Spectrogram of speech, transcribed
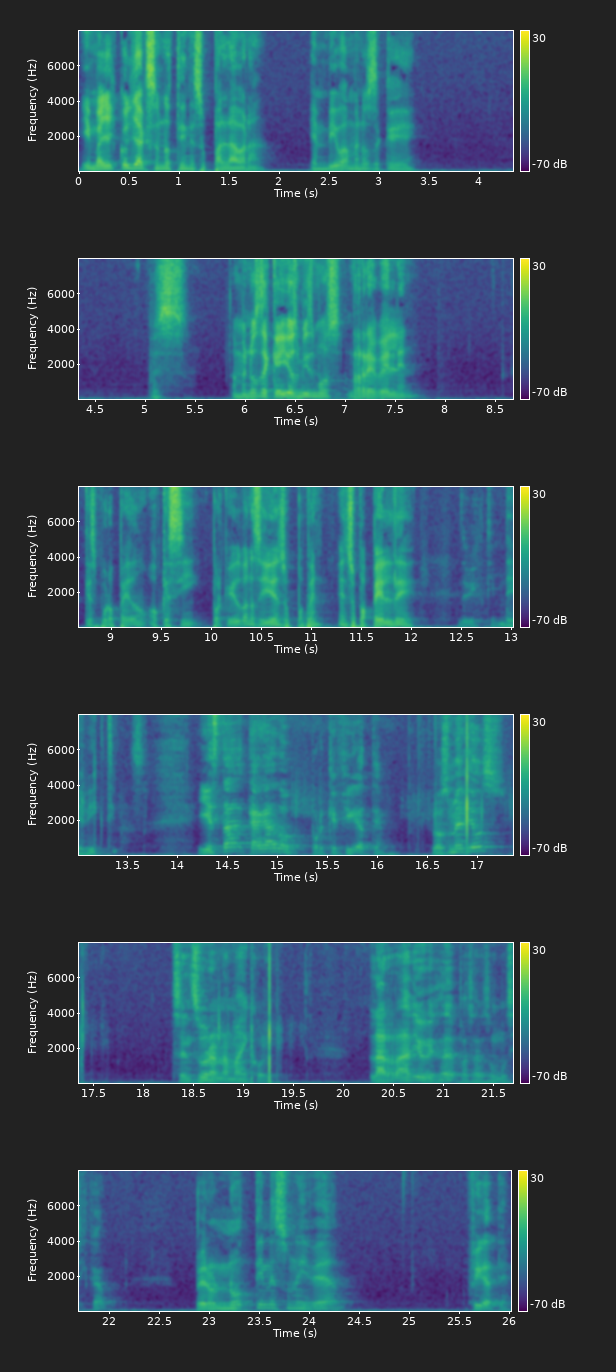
Y Michael Jackson no tiene su palabra en vivo, a menos de que, pues, a menos de que ellos mismos revelen que es puro pedo o que sí, porque ellos van a seguir en su papel, en su papel de, De víctima. de víctimas. Y está cagado, porque fíjate, los medios censuran a Michael. La radio deja de pasar su música, pero no tienes una idea. Fíjate,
